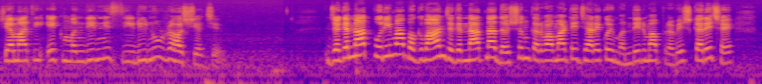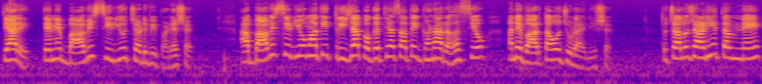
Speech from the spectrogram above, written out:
જેમાંથી એક મંદિરની સીડીનું રહસ્ય છે. જગન્નાથપુરીમાં ભગવાન જગન્નાથના દર્શન કરવા માટે જ્યારે કોઈ મંદિરમાં પ્રવેશ કરે છે, ત્યારે તેને બાવીસ સીડીઓ ચડવી પડે છે. આ બાવીસ સીડીઓમાંથી ત્રીજા પગથિયા સાથે ઘણા રહસ્યો અને વાર્તાઓ જોડાયેલી છે. તો ચાલો જાણીએ તમને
